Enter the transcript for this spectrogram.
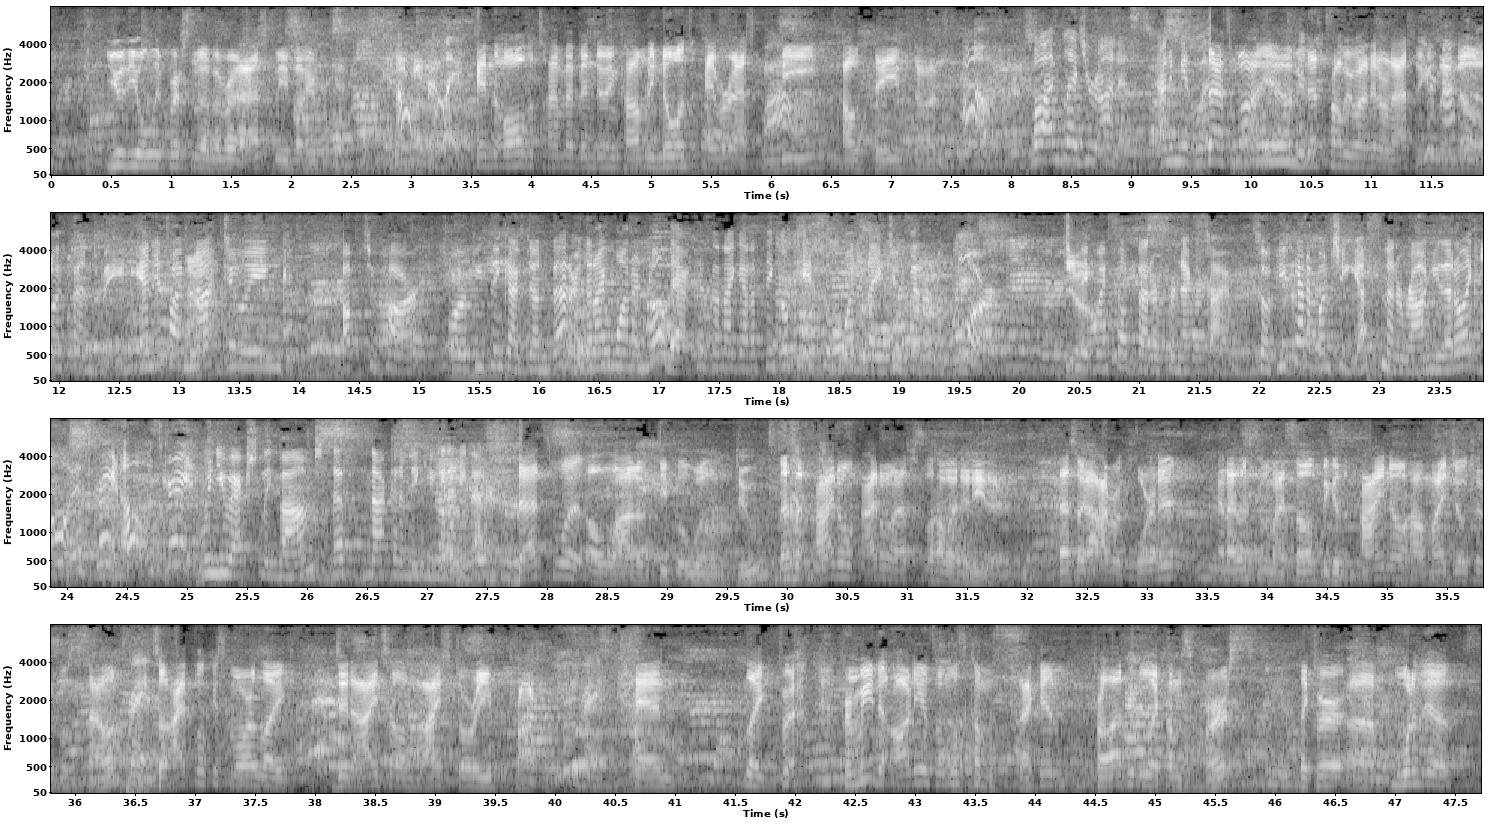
you're the only person who have ever asked me about your performance. Oh, really? And all the time I've been doing comedy, no one's ever asked Wow. me how they've done. Wow. Well, I'm glad you're honest. I mean, That's why, yeah. I mean, that's probably why they don't ask me You're because they not know. going to offend me. And if I'm Yeah. not doing up to par, or if you think I've done better, then I want to know that because then I got to think, okay, so what did I do better before to Yeah. make myself better for next time? So if you've got a bunch of yes men around you that are like, oh, it's great, oh, it was great, when you actually bombed, that's not going to make you get any better. That's what a lot of people will do. That's what, I don't I don't ask how I did either. That's like I record it and I listen to myself because I know how my jokes are supposed to sound. Right. So I focus more on like, did I tell my story properly? Right. And like for, for me, the audience almost comes second. For a lot of people, it comes 1st Like for um, one of the.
